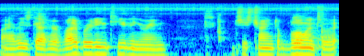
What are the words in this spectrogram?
Riley's got her vibrating teething ring. And she's trying to blow into it.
